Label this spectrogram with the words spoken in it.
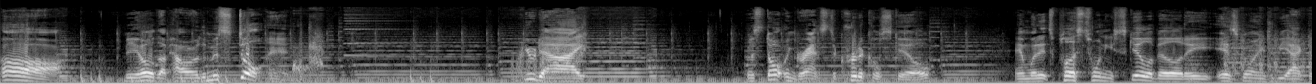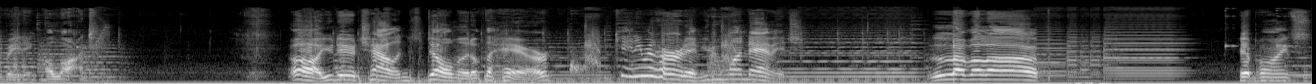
Ah, behold the power of the Miss Dalton. You die. Miss Dalton grants the critical skill, and with its plus 20 skill ability, it's going to be activating a lot. Oh, you dare challenge Delmud of the Hair? You can't even hurt him. You do one damage. Level up! Hit points.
